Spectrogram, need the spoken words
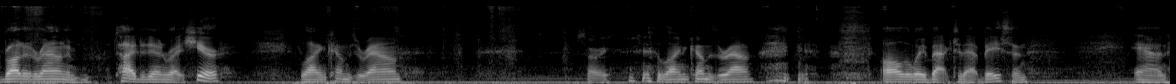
brought it around and tied it in right here. Line comes around. Sorry, line comes around all the way back to that basin and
